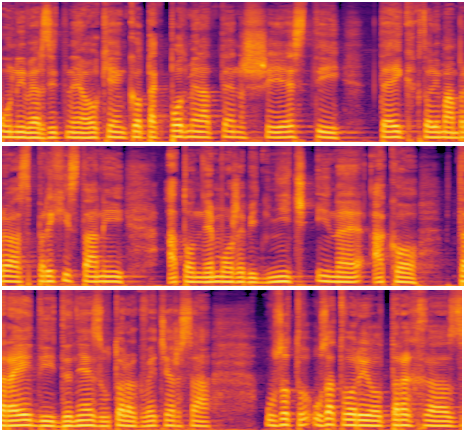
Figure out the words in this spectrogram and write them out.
univerzitné okienko, tak poďme na ten šiestý take, ktorý mám pre vás prichystaný a to nemôže byť nič iné ako trady. Dnes, útorok večer sa uzatvoril trh s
